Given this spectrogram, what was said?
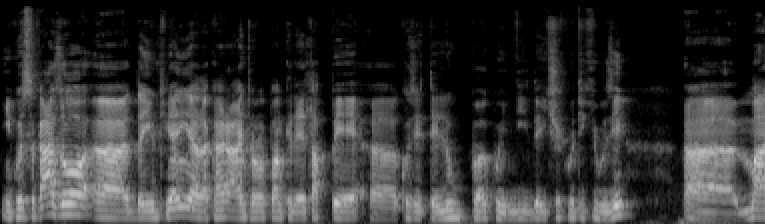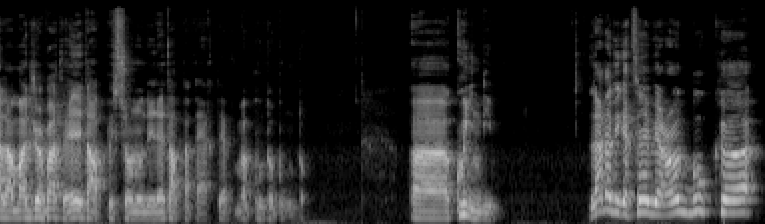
in questo caso uh, dagli ultimi anni la Dakar ha introdotto anche delle tappe uh, cosiddette loop, quindi dei circuiti chiusi, uh, ma la maggior parte delle tappe sono delle tappe aperte, appunto a punto. quindi la navigazione via roadbook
